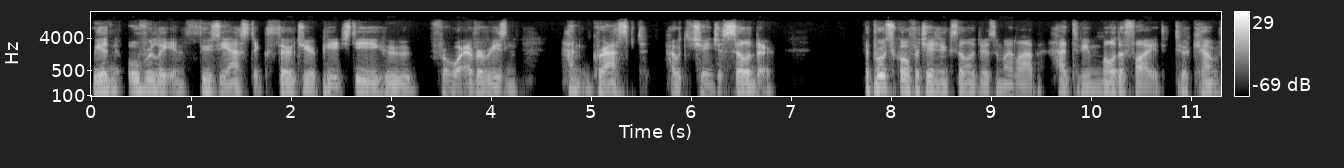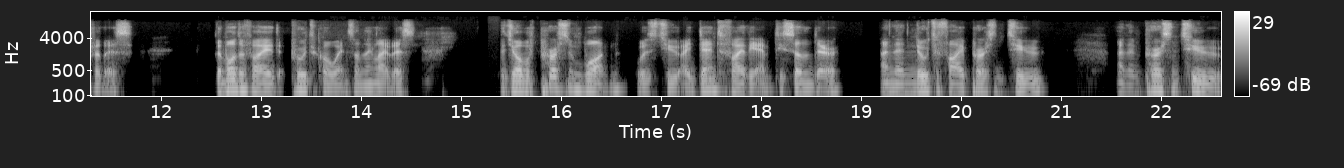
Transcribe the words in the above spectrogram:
We had an overly enthusiastic third year PhD who, for whatever reason, hadn't grasped how to change a cylinder. The protocol for changing cylinders in my lab had to be modified to account for this. The modified protocol went something like this The job of person one was to identify the empty cylinder and then notify person two, and then person two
